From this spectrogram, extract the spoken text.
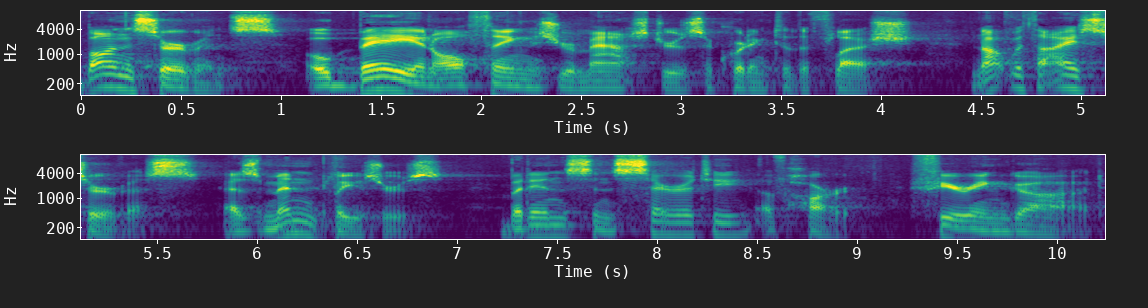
Bondservants, obey in all things your masters according to the flesh, not with eye service as men pleasers, but in sincerity of heart, fearing God.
